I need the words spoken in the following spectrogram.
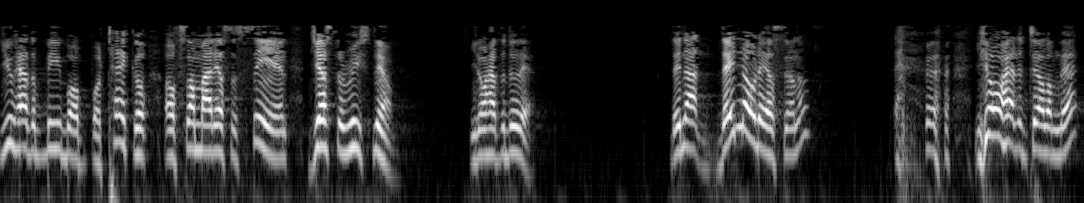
you have to be a partaker of somebody else's sin just to reach them. You don't have to do that. They not they know they're sinners. you don't have to tell them that.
